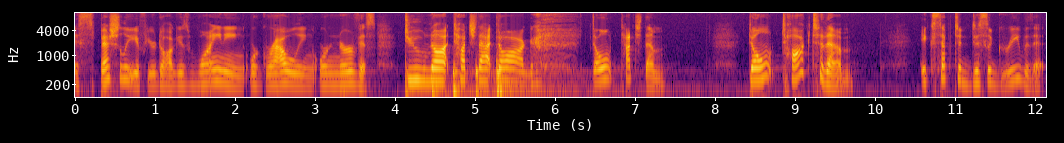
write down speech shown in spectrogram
especially if your dog is whining or growling or nervous. Do not touch that dog. Don't touch them. Don't talk to them except to disagree with it.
